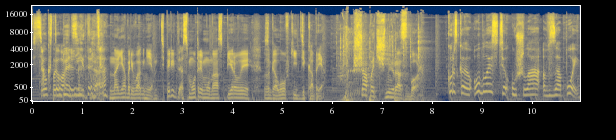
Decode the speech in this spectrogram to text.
все Актуальна. победит. да. ноябрь в огне. Теперь смотрим у нас первые заголовки декабря. Шапочный разбор. Курская область ушла в запой.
